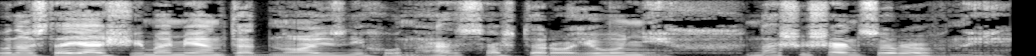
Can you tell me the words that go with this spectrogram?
В настоящий момент одно из них у нас, а второе у них. Наши шансы равны.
